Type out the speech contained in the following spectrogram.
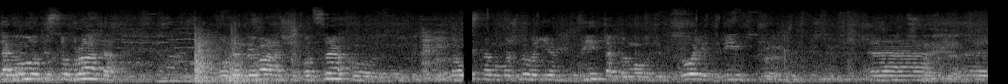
так би мовити, собрата Володимира Івановича по цеху. Там, можливо, є дві, так би мовити, долі, дві, е, е,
